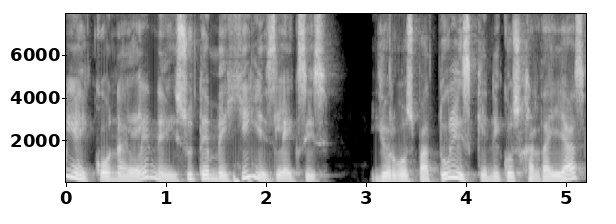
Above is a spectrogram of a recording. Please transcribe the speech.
Μία εικόνα λένε ισούται με χίλιες λέξεις. Γιώργος Πατούλης και Νίκος Χαρδαλιάς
